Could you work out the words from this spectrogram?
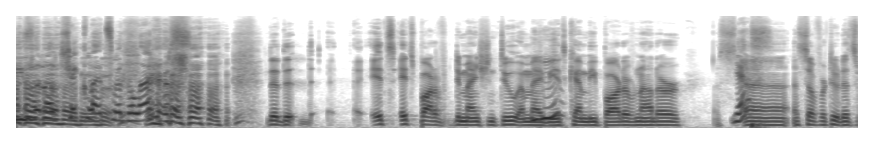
these little chiclets with the letters. the, the, it's it's part of dimension two, and maybe mm-hmm. it can be part of another yes. Uh, software too. That's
